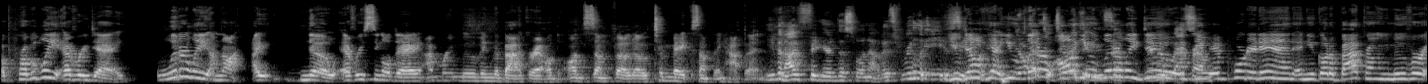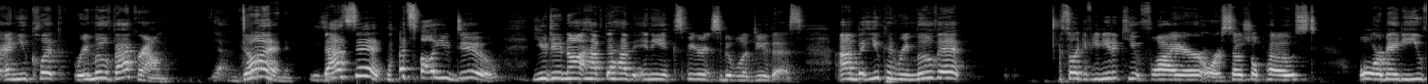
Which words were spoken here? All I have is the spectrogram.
uh, probably every day literally i'm not i know every single day i'm removing the background on some photo to make something happen. Even i've figured this one out. It's really easy. you don't yeah you, you literally all you literally do is you import it in and you go to background remover and you click remove background. Yeah. Done. Easy. that's it. That's all you do. You do not have to have any experience to be able to do this. Um, but you can remove it. So like if you need a cute flyer or a social post or maybe you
